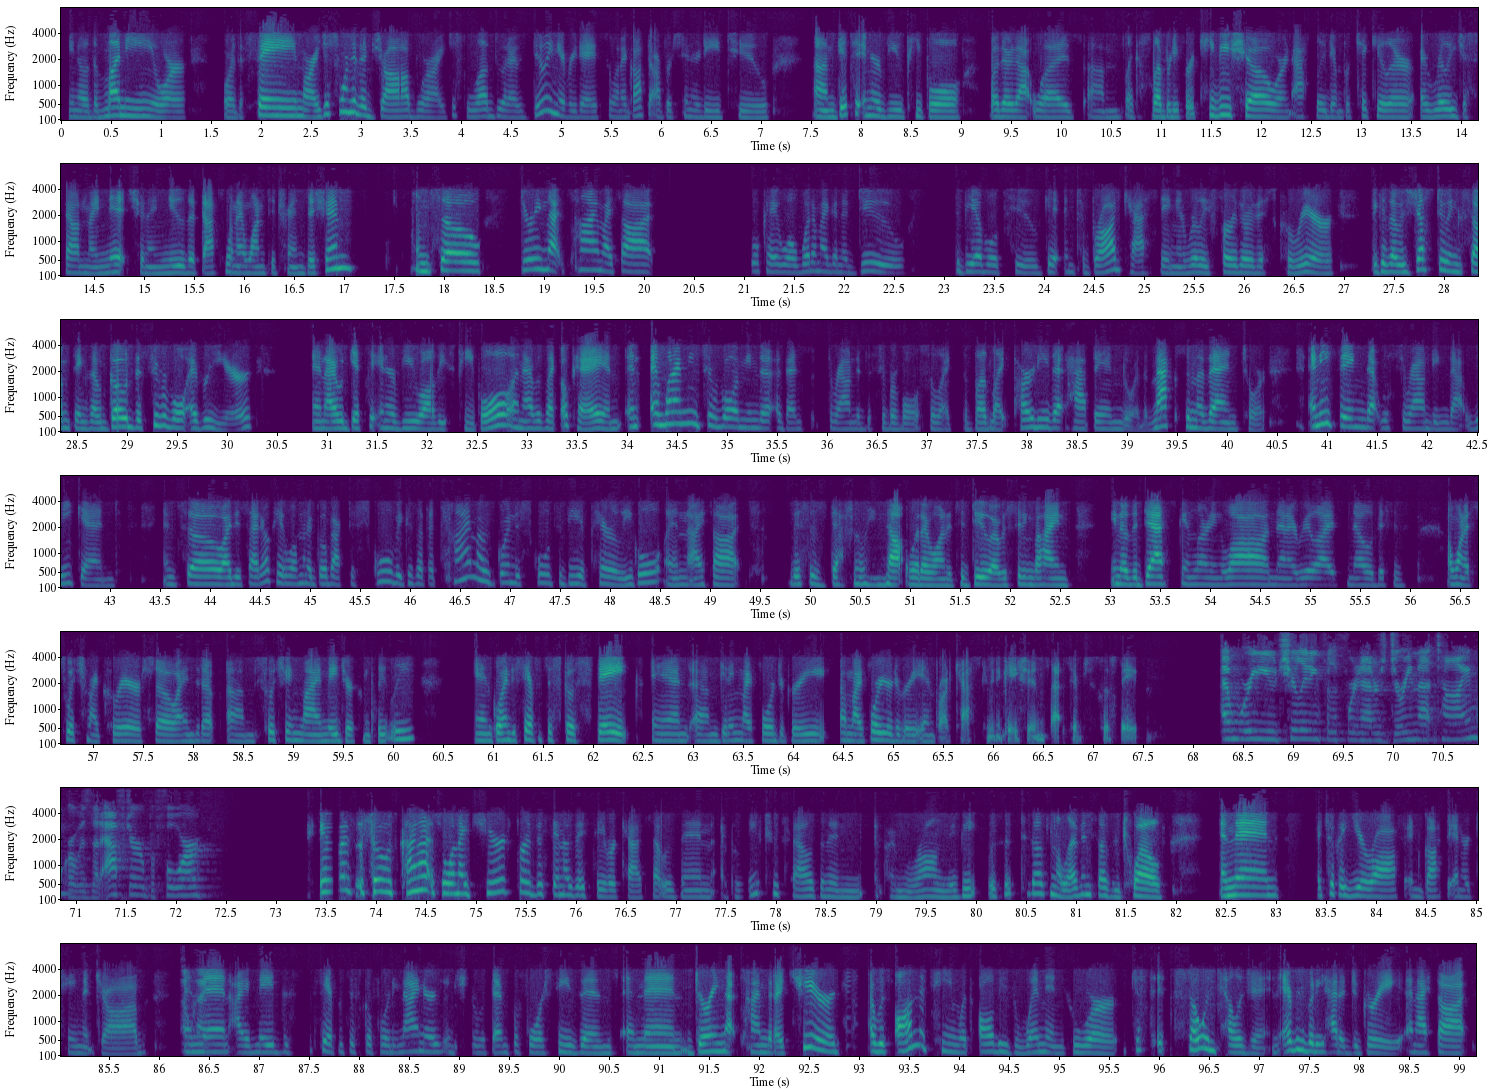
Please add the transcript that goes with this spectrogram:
you know, the money or or the fame or I just wanted a job where I just loved what I was doing every day. So when I got the opportunity to um, get to interview people, whether that was um, like a celebrity for a TV show or an athlete in particular, I really just found my niche and I knew that that's when I wanted to transition. And so during that time, I thought, okay, well, what am I going to do to be able to get into broadcasting and really further this career? Because I was just doing some things. I would go to the Super Bowl every year and I would get to interview all these people and I was like, okay. And and, and when I mean Super Bowl, I mean the events that surrounded the Super Bowl. So like the Bud Light party that happened or the Maxim event or anything that was surrounding that weekend. And so I decided, okay, well, I'm going to go back to school because at the time I was going to school to be a paralegal. And I thought, this is definitely not what I wanted to do. I was sitting behind, you know, the desk and learning law. And then I realized, no, this is, I want to switch my career. So I ended up um, switching my major completely and going to San Francisco State and um, getting my four degree, uh, my four year degree in broadcast communications at San Francisco State. And were you cheerleading for the 49ers during that time, or was that after, before? It was so it was kind of so when I cheered for the San Jose SaberCats, that was in I believe 2000 and if I'm wrong, maybe was it 2011, 2012, and then I took a year off and got the entertainment job, okay. and then I made the San Francisco 49ers and cheered with them for four seasons, and then during that time that I cheered, I was on the team with all these women who were just it's so intelligent and everybody had a degree, and I thought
